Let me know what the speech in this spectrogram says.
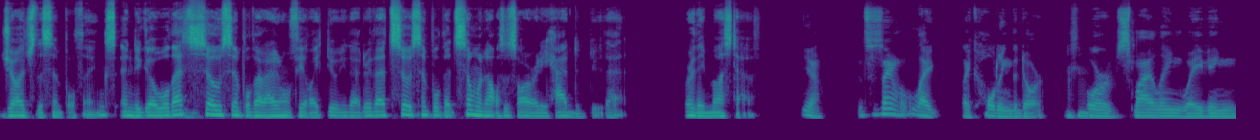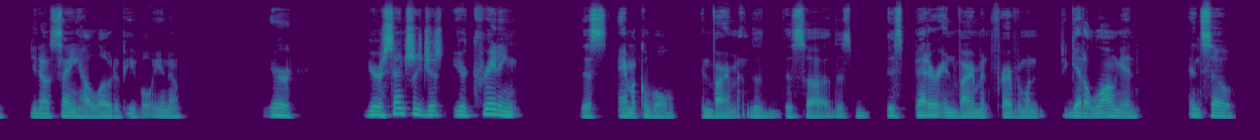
judge the simple things and to go, well, that's so simple that I don't feel like doing that, or that's so simple that someone else has already had to do that, or they must have. Yeah, it's the same like like holding the door Mhm. or smiling, waving, you know, saying hello to people, you know. You're you're essentially just you're creating this amicable environment, this uh this this better environment for everyone to get along in. And so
